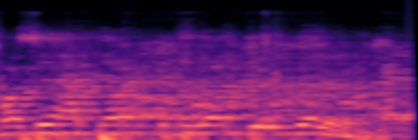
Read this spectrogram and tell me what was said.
Masih ada pemilihan yel Merah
